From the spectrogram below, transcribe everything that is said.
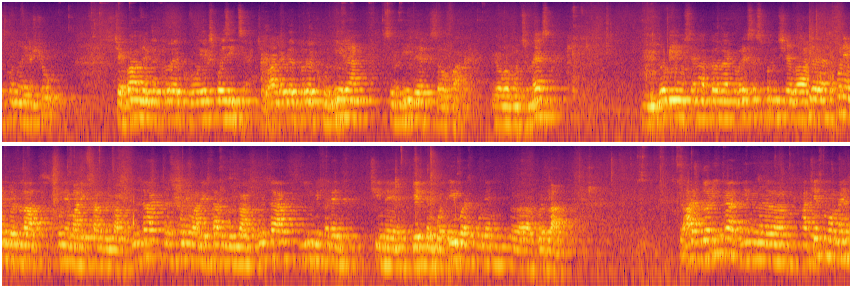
spună, eu știu, ceva în legătură cu expoziția, ceva în legătură cu unirea, sunt lider să o facă. Eu vă mulțumesc. Domnul senator, dacă vreți să spuneți ceva... Spunem Bârlat, spunem Alexandru Ioan Cuza, când spunem Alexandru Ioan Cuza, indiferent cine este împotrivă, spunem uh, Bârlat. Aș dori ca din uh, acest moment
